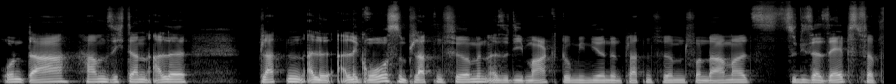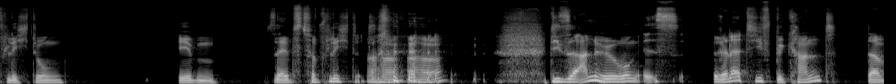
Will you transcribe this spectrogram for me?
und da haben sich dann alle Platten, alle, alle großen Plattenfirmen, also die marktdominierenden Plattenfirmen von damals, zu dieser Selbstverpflichtung eben selbst verpflichtet. Aha, aha. Diese Anhörung ist relativ bekannt. Da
